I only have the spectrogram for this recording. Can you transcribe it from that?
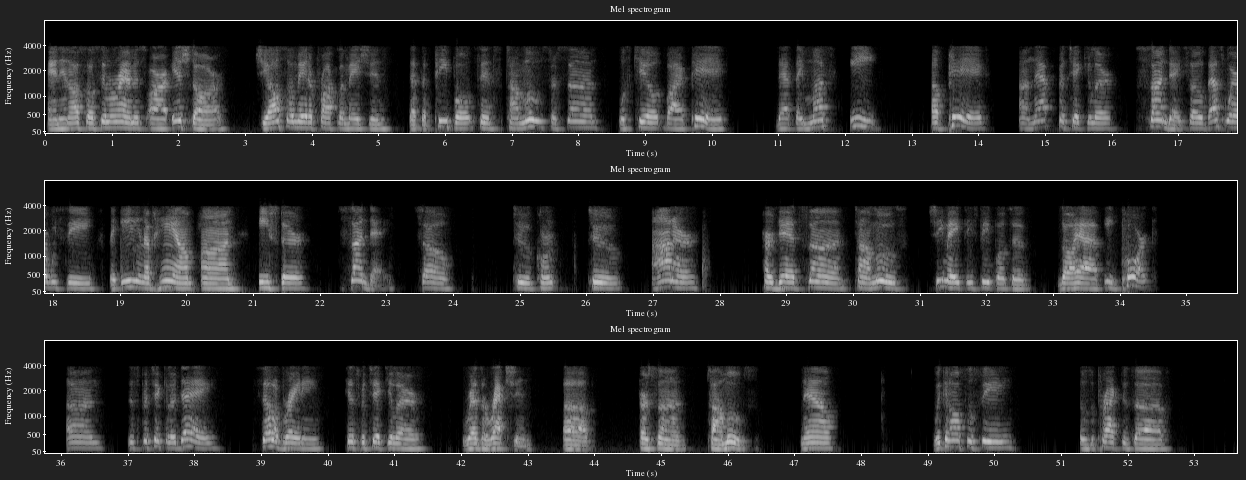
And then also Semiramis, or Ishtar, she also made a proclamation that the people, since Tammuz, her son, was killed by a pig, that they must eat a pig on that particular Sunday. So that's where we see the eating of ham on Easter Sunday. So to to honor her dead son Tammuz, she made these people to go have eat pork on this particular day, celebrating his particular resurrection of her son Tammuz. Now, we can also see it was a practice of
